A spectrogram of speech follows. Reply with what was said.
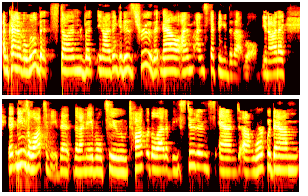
I'm kind of a little bit stunned, but you know, I think it is true that now I'm, I'm stepping into that role, you know, and I, it means a lot to me that, that I'm able to talk with a lot of these students and uh, work with them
